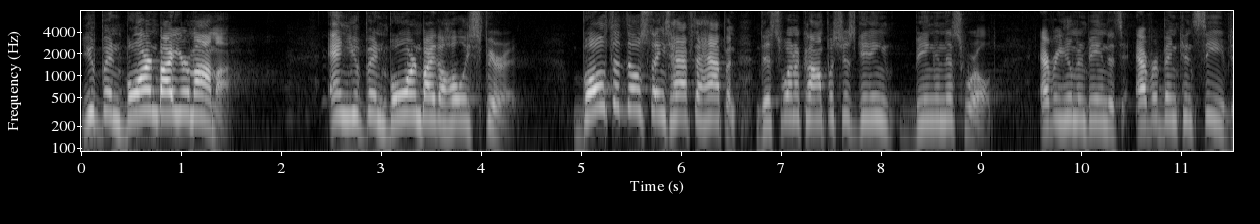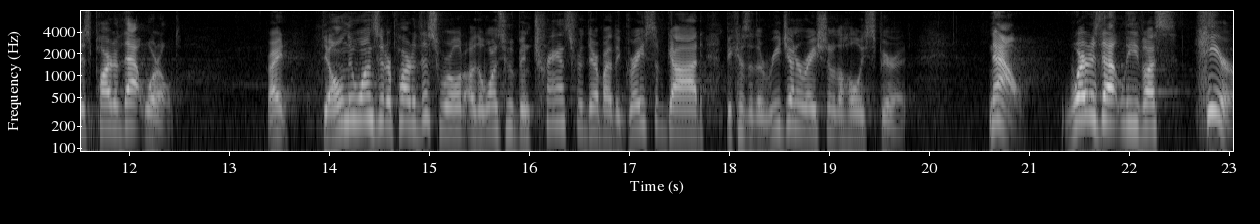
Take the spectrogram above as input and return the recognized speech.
You've been born by your mama, and you've been born by the Holy Spirit. Both of those things have to happen. This one accomplishes getting being in this world. Every human being that's ever been conceived is part of that world. Right? The only ones that are part of this world are the ones who've been transferred there by the grace of God because of the regeneration of the Holy Spirit. Now, where does that leave us here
